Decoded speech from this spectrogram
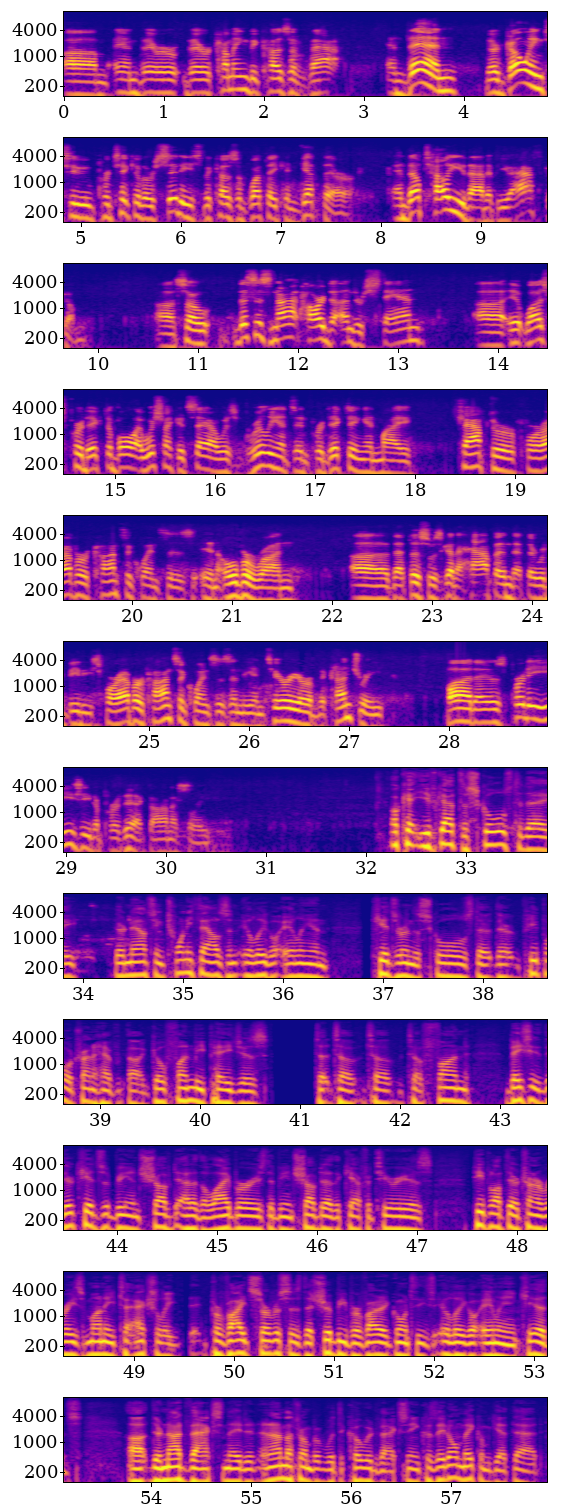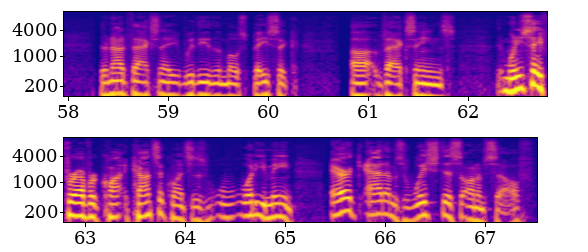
um, and they're they're coming because of that. And then they're going to particular cities because of what they can get there, and they'll tell you that if you ask them. Uh, so this is not hard to understand. Uh, it was predictable. I wish I could say I was brilliant in predicting in my chapter "Forever Consequences" in Overrun uh, that this was going to happen, that there would be these forever consequences in the interior of the country. But it was pretty easy to predict, honestly. Okay, you've got the schools today. They're announcing 20,000 illegal alien kids are in the schools. They're, people are trying to have uh, GoFundMe pages to, to, to, to fund. Basically, their kids are being shoved out of the libraries. They're being shoved out of the cafeterias people out there trying to raise money to actually provide services that should be provided going to these illegal alien kids. Uh, they're not vaccinated, and I'm not talking about with the COVID vaccine because they don't make them get that. They're not vaccinated with even the most basic uh, vaccines. When you say forever consequences, what do you mean? Eric Adams wished this on himself.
